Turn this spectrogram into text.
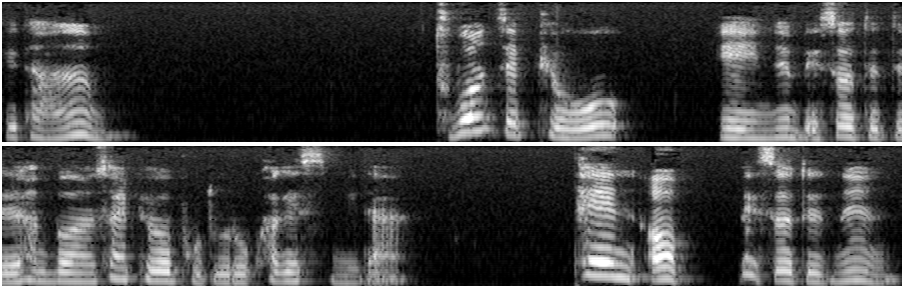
그 다음 두 번째 표에 있는 메서드들 한번 살펴보도록 하겠습니다. 펜업 메서드는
